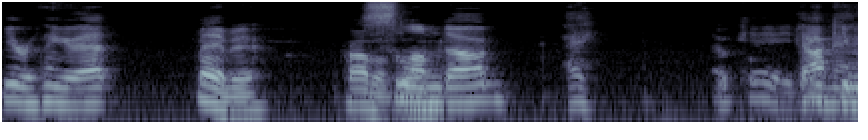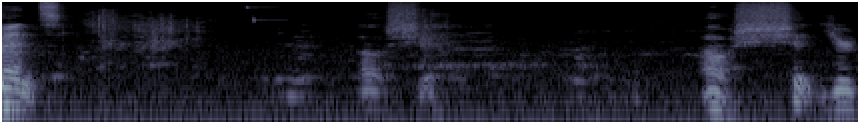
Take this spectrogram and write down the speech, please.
You ever think of that? Maybe. Probably. Slumdog? Hey. Okay, man. documents. Oh shit. Oh shit, you're.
